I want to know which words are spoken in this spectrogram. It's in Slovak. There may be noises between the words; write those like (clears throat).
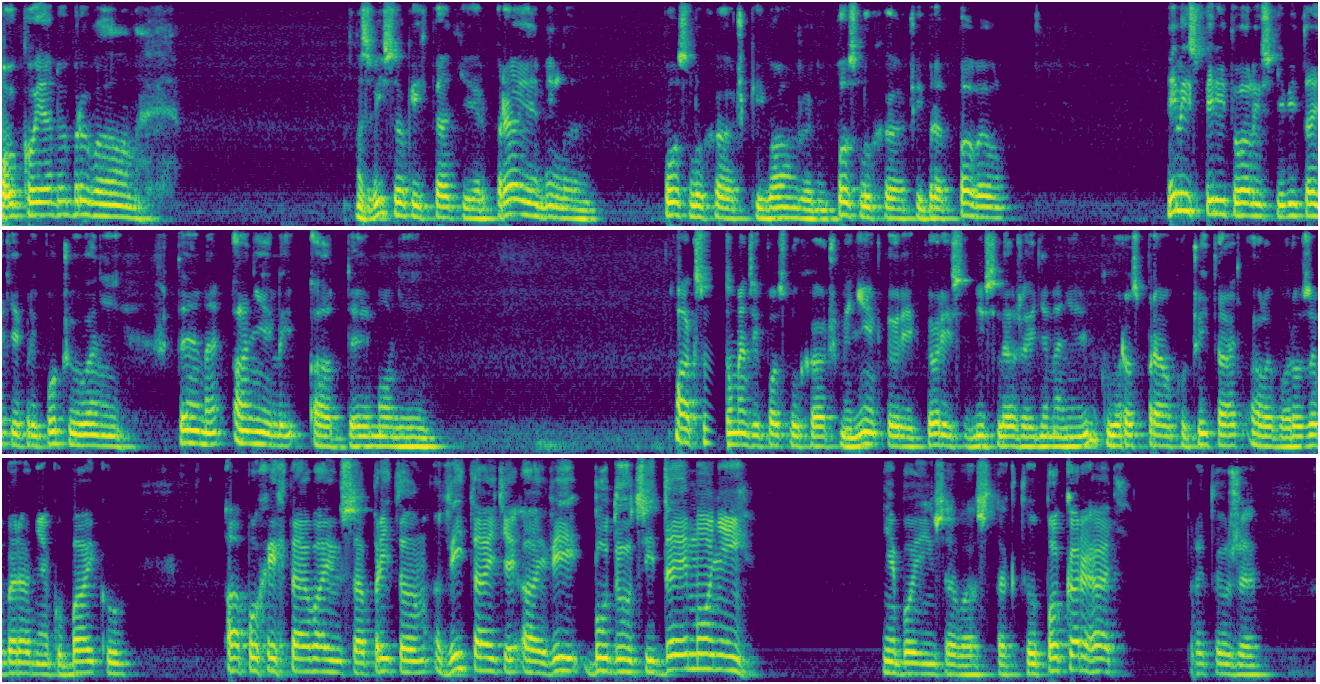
Pokoja dobro vám z vysokých tatier praje milé poslucháčky, vážení poslucháči, brat Pavel. Milí spiritualisti, vítajte pri počúvaní v téme Anieli a démoni. Ak sú medzi poslucháčmi niektorí, ktorí si myslia, že ideme nejakú rozprávku čítať alebo rozoberať nejakú bajku, a pochechtávajú sa pritom, vítajte aj vy, budúci démoni. Nebojím sa vás takto pokarhať, pretože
